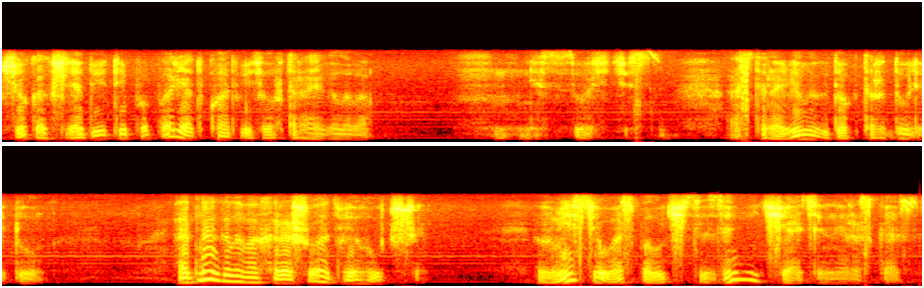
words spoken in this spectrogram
все как следует и по порядку», — ответила вторая голова. «Не ссорьтесь», — остановил их доктор Дулитл. «Одна голова хорошо, а две лучше. Вместе у вас получится замечательный рассказ».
